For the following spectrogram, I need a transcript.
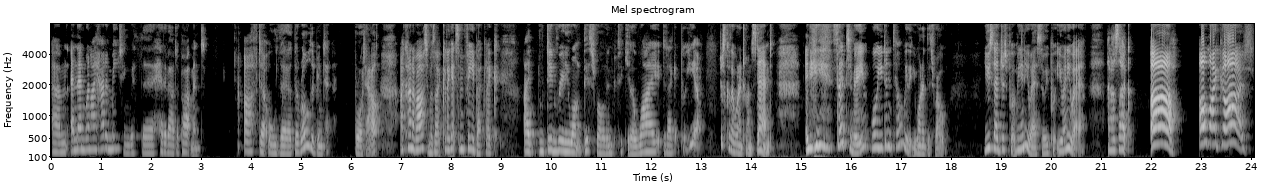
Um, and then when I had a meeting with the head of our department, after all the, the roles had been t- brought out, I kind of asked him, I was like, could I get some feedback? Like, I did really want this role in particular. Why did I get put here? Just because I wanted to understand. And he said to me, Well, you didn't tell me that you wanted this role. You said just put me anywhere, so we put you anywhere. And I was like, ah, oh, oh my gosh.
